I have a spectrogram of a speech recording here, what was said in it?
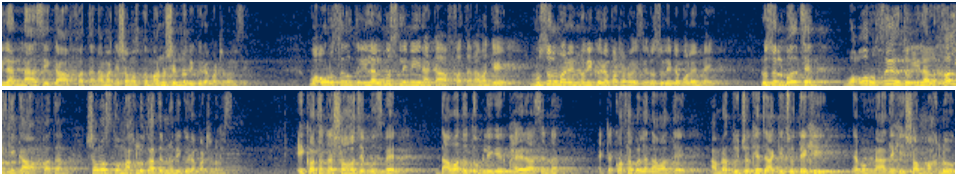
ইলান নাসি কাফাতান আমাকে সমস্ত মানুষের নবী করে পাঠানো হয়েছে ও উরসিল তু ইলাল মুসলিমিনা কাফাতান আমাকে মুসলমানের নবী করে পাঠানো হয়েছে রসুল এটা বলেন নাই রসুল বলছেন ও উরসিল তু ইলাল সমস্ত মাখলুকাতের নবী করে পাঠানো হয়েছে। এই কথাটা সহজে বুঝবেন। দাওয়াত তবলিগের ভাইয়েরা আছেন না? একটা কথা বলে দাওয়াত দেয়। আমরা দু চোখে যা কিছু দেখি এবং না দেখি সব মাখলুক।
